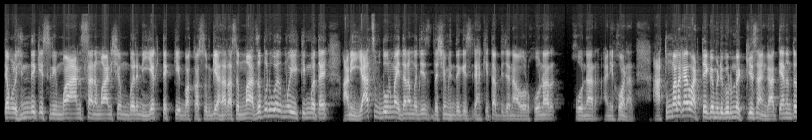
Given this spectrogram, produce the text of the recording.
त्यामुळे हिंद केसरी मान सन्मान शंभरने एक टक्के बकासूर घेणार असं माझं पण वैयक्तिक मत आहे. आणि याच दोन मैदानामध्ये दशम हिंद केसरी हा किताब त्याच्या नावावर होणार होणार आणि होणार. आ, तुम्हाला काय वाटतंय? कमेंट करून नक्की सांगा. त्यानंतर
